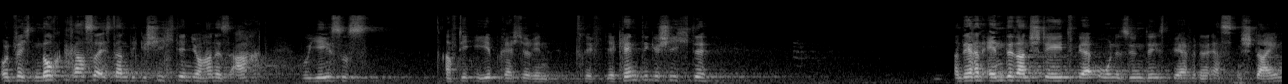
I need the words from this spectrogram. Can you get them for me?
Und vielleicht noch krasser ist dann die Geschichte in Johannes 8, wo Jesus auf die Ehebrecherin trifft. Ihr kennt die Geschichte, an deren Ende dann steht, wer ohne Sünde ist, werfe den ersten Stein.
